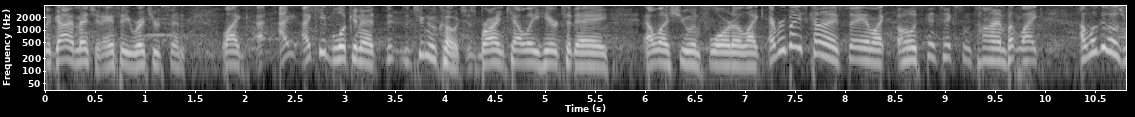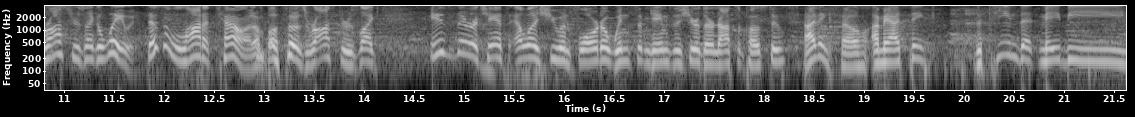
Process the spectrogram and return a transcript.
the guy I mentioned, Anthony Richardson, like I, I keep looking at the, the, two new coaches, Brian Kelly here today, LSU in Florida. Like everybody's kind of saying, like, oh, it's going to take some time. But like, I look at those rosters, I go, wait, wait, there's a lot of talent on both those rosters. Like, is there a chance LSU and Florida win some games this year they're not supposed to? I think so. I mean, I think the team that maybe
